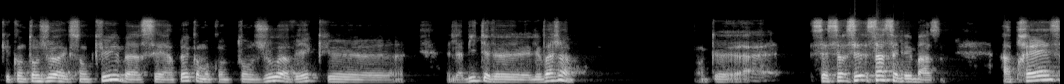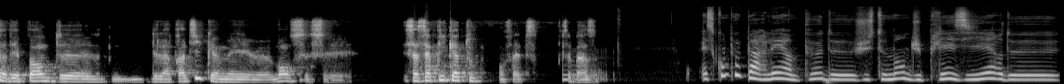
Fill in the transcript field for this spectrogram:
que quand on joue avec son cul, ben, c'est un peu comme quand on joue avec euh, la bite et le, vagin. Donc, euh, ça, c'est les bases. Après, ça dépend de, de la pratique, mais bon, ça s'applique à tout, en fait, ces bases. Est-ce qu'on peut parler un peu de justement du plaisir, de,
